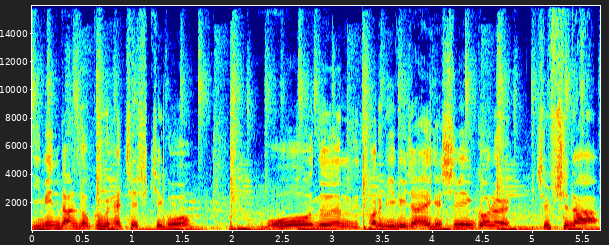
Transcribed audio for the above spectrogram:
이민 단속국을 해체시키고 모든 혈입 이비자에게 시민권을 줍시다.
